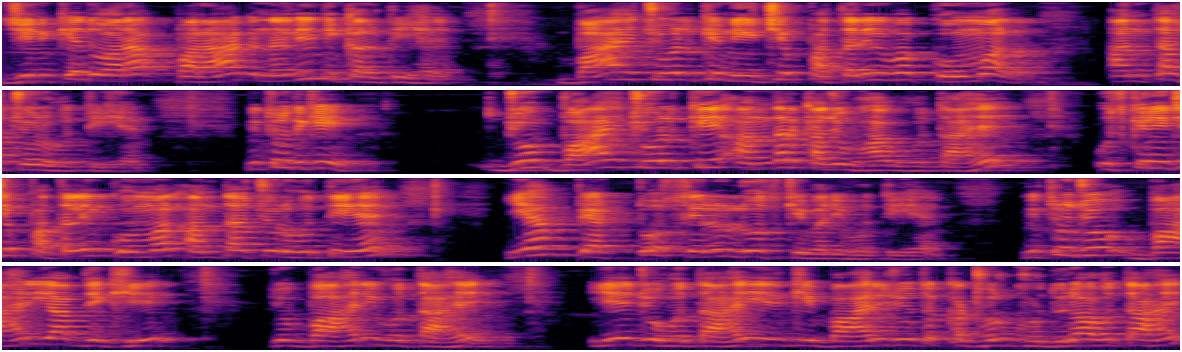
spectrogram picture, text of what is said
जिनके द्वारा पराग नली निकलती है। बाह्य चोल के नीचे पतली व कोमल अंत चोल होती है। मित्रों, देखिए, जो बाह्य चोल के अंदर का जो भाग होता है, उसके नीचे पतली कोमल अंत चोल होती है। यह पेक्टोसेलुलोस की बनी होती है। मित्रों, जो बाहरी आप देखिए, जो बाहरी होता है ये जो होता है ये कि बाहरी जो होता है, कठोर खुरदुरा होता है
